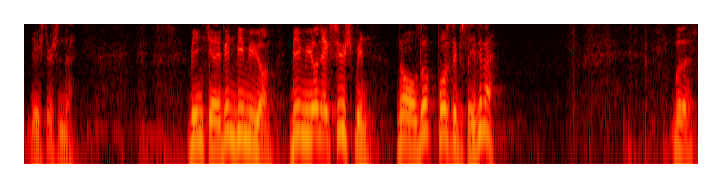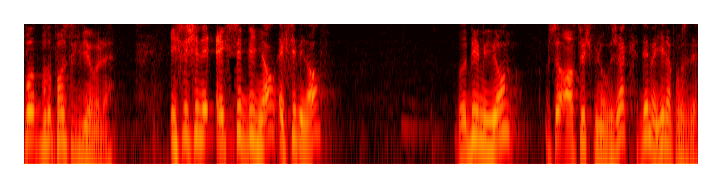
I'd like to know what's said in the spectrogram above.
Değişti mi şimdi? Bin kere bin, 1 milyon. 1 milyon eksi 3 bin. Ne oldu? Pozitif bir sayı değil mi? Bu da, bu, bu da pozitif gidiyor böyle. X'i şimdi eksi bin al, eksi bin al. Bu da 1 milyon, sefer artı 3 bin olacak. Değil mi? Yine pozitif.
